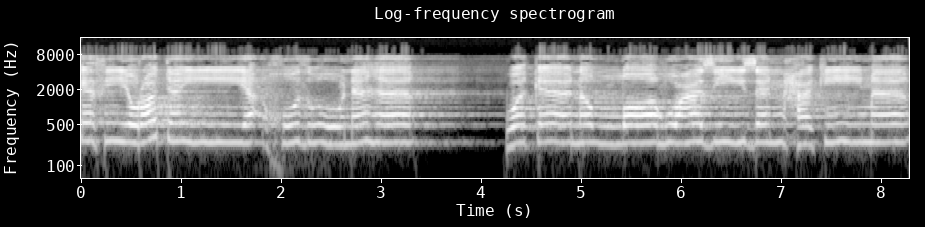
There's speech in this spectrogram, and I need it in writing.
كثيرة يأخذونها وكان الله عزيزا حكيما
